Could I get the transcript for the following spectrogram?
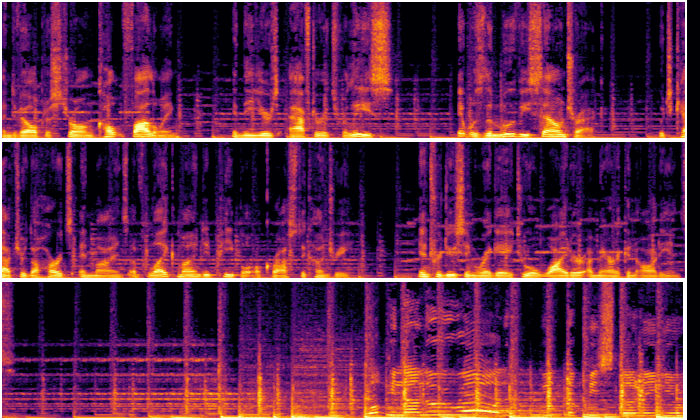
and developed a strong cult following in the years after its release, it was the movie soundtrack which captured the hearts and minds of like minded people across the country, introducing reggae to a wider American audience. Walking the road with the pistol in your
